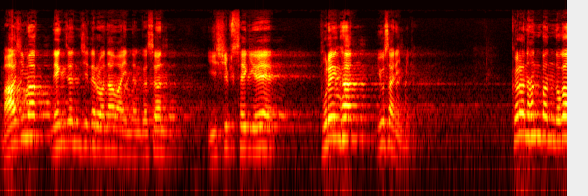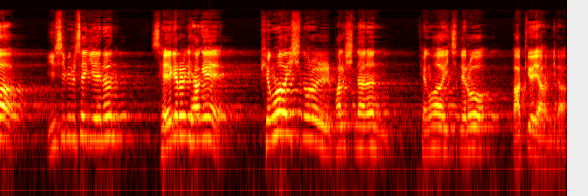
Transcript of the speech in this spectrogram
마지막 냉전지대로 남아 있는 것은 20세기의 불행한 유산입니다. 그런 한반도가 21세기에는 세계를 향해 평화의 신호를 발신하는 평화의 지대로 바뀌어야 합니다.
